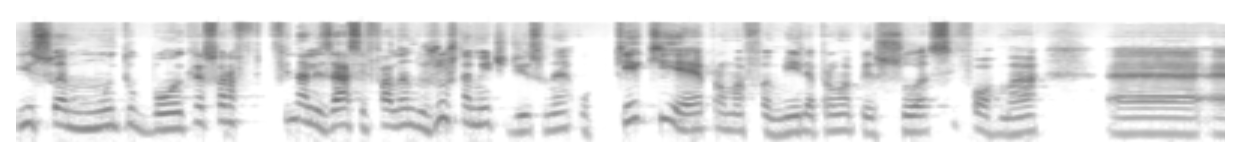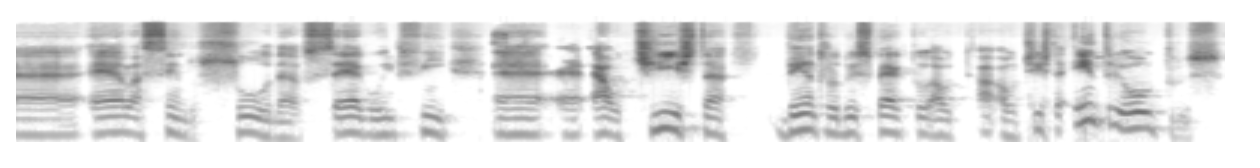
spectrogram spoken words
Isso é muito bom. Eu queria que a senhora finalizasse falando justamente disso, né? O que, que é para uma família, para uma pessoa se formar, é, é, ela sendo surda, cego, enfim, é, autista, dentro do espectro autista, entre outros.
